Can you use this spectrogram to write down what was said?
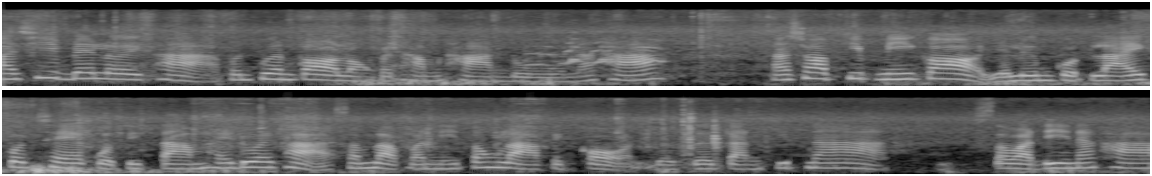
อาชีพได้เลยค่ะ เพื่อนๆก็ลองไปทำทานดูนะคะ ถ้าชอบคลิปนี้ก็อย่าลืมกดไลค์กดแชร์กดติดตามให้ด้วยค่ะสำหรับวันนี้ต้องลาไปก่อน เดี๋ยวเจอกันคลิปหน้า สวัสดีนะคะ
